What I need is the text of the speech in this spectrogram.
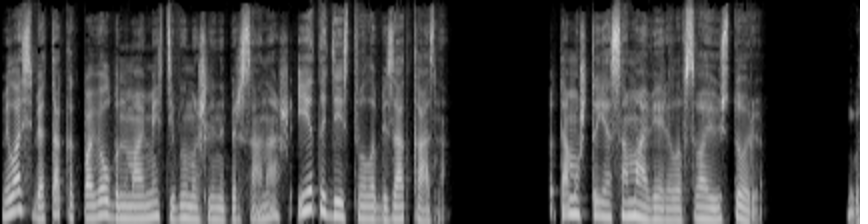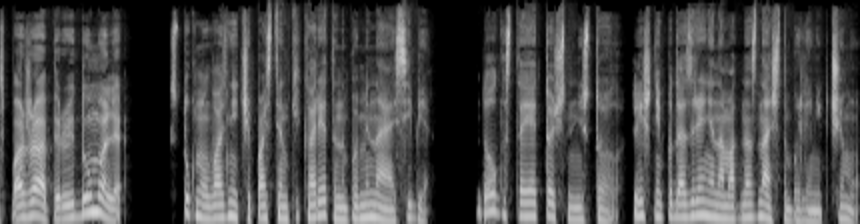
вела себя так, как повел бы на моем месте вымышленный персонаж, и это действовало безотказно. Потому что я сама верила в свою историю. «Госпожа, передумали?» Стукнул возничий по стенке кареты, напоминая о себе. Долго стоять точно не стоило. Лишние подозрения нам однозначно были ни к чему.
